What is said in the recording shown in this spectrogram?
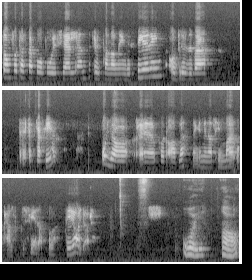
De får testa på att bo i fjällen utan någon investering och driva eh, ett café. Och jag eh, får avlastning i mina timmar och kan fokusera på det jag gör. Oj, ja.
